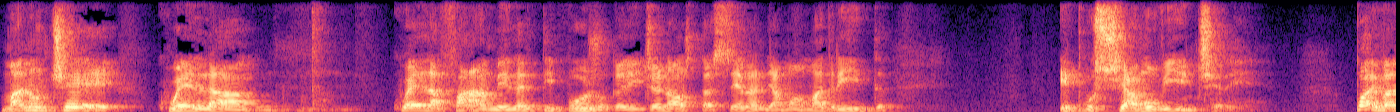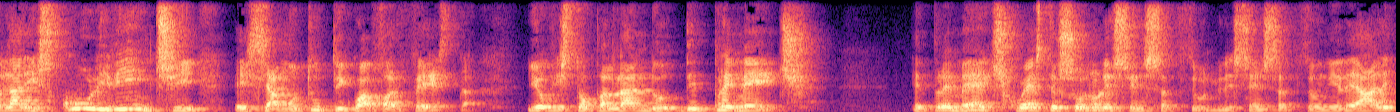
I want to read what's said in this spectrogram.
ma non c'è quella, quella fame del tifoso che dice no, stasera andiamo a Madrid e possiamo vincere. Poi magari sculi vinci e siamo tutti qua a far festa. Io vi sto parlando del pre-match. E pre-match queste sono le sensazioni, le sensazioni reali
